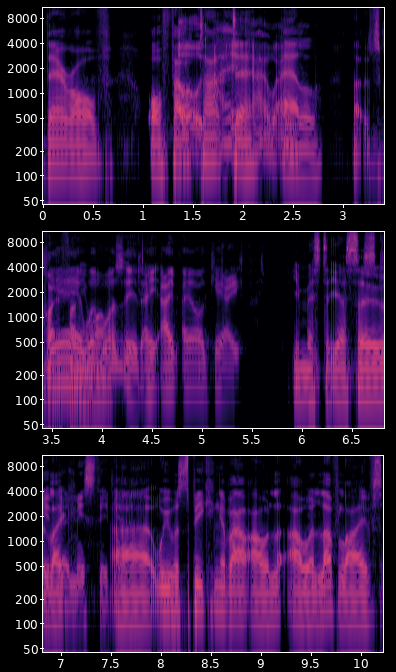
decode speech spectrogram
thereof, or falta Uh-huh. Oh, I- de I- I- el. That was quite yeah, a funny what one. was it? I, I, I okay. I, You missed it, yeah. So Skip, I like, missed it, yeah. uh, we were speaking about our our love lives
